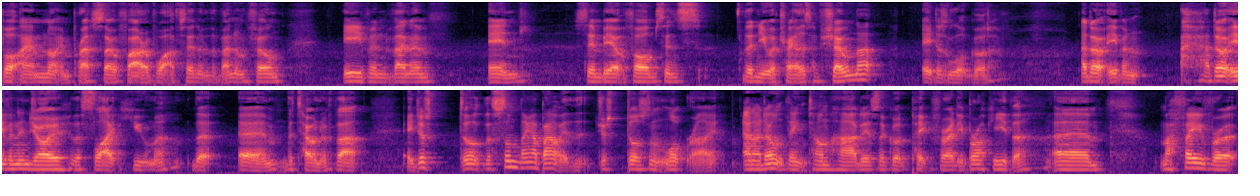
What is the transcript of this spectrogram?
but I am not impressed so far of what I've seen of the Venom film. Even Venom in symbiote form since the newer trailers have shown that. It doesn't look good. I don't even I don't even enjoy the slight humour that um, the tone of that. It just there's something about it that just doesn't look right. And I don't think Tom Hardy is a good pick for Eddie Brock either. Um, my favourite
